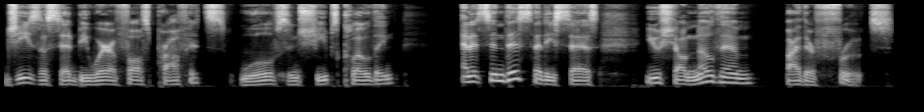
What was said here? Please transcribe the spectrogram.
Jesus said, Beware of false prophets, wolves in sheep's clothing. And it's in this that he says, You shall know them by their fruits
